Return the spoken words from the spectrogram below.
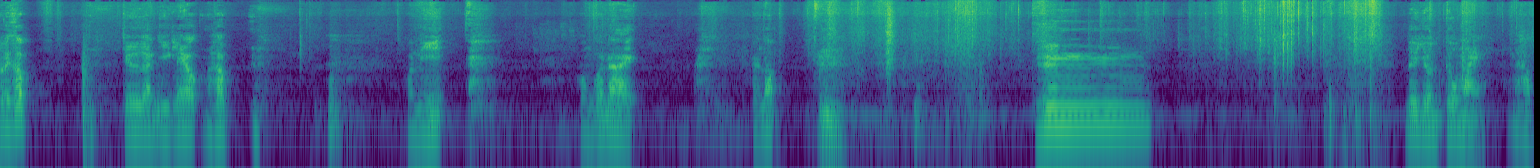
วัสดีครับ เจอกันอีกแล้วนะครับ วันนี้ ผมก็ได้ ไปรับดึงด้วยยนต์ตัวใหม่นะครับ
